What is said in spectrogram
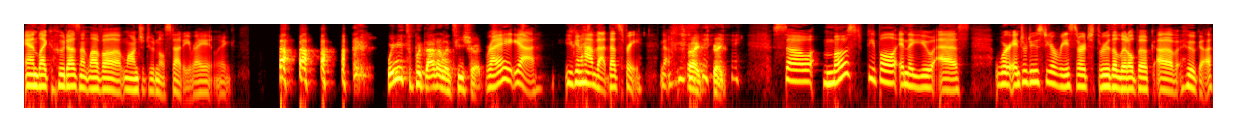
And like, who doesn't love a longitudinal study, right? Like, we need to put that on a t-shirt. right? Yeah, you can have that. That's free. No, Right, great. So, most people in the US were introduced to your research through the Little Book of Hygge.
